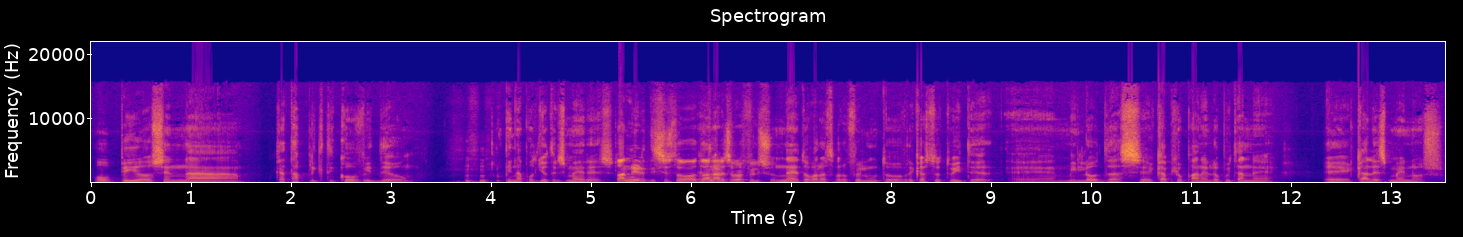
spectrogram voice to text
ο οποίος σε ένα καταπληκτικό βίντεο πριν από δύο-τρεις μέρες. Το ανήρτησες, το, το ανάρτησε στο προφίλ σου. Ναι, το βάλα στο προφίλ μου, το βρήκα στο Twitter, ε, μιλώντας σε κάποιο πάνελ όπου ήταν ε, ε, καλεσμένος,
